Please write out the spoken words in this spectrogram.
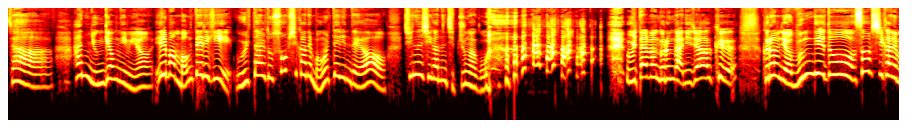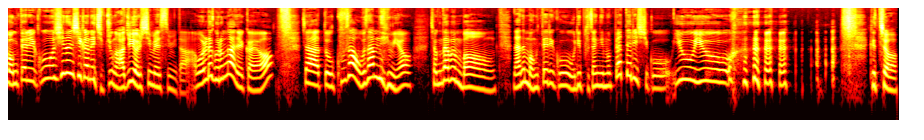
자, 한윤경 님이요. 1번 멍 때리기. 울 딸도 수업 시간에 멍을 때린대요. 쉬는 시간은 집중하고. 울딸만 그런 거 아니죠? 그, 그럼요. 뭉디도 수업 시간에 멍 때리고 쉬는 시간에 집중 아주 열심히 했습니다. 원래 그런 거 아닐까요? 자, 또 9453님이요. 정답은 멍. 나는 멍 때리고 우리 부장님은 뼈 때리시고, 유, 유. 그쵸.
